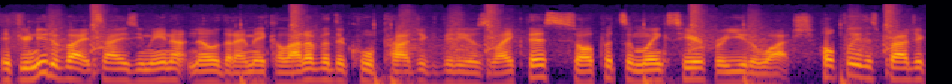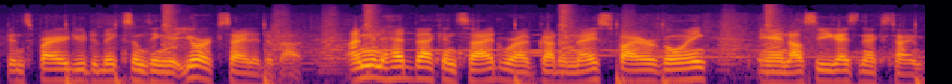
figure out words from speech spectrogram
If you're new to Byte Sized, you may not know that I make a lot of other cool project videos like this, so I'll put some links here for you to watch. Hopefully this project inspired you to make something that you're excited about. I'm gonna head back inside where I've got a nice fire going, and I'll see you guys next time.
